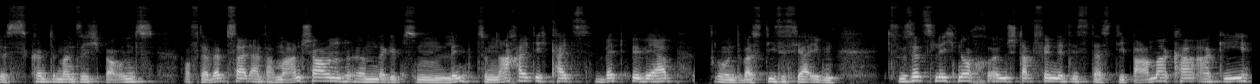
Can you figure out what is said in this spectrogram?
Das könnte man sich bei uns auf der Website einfach mal anschauen. Ähm, da gibt es einen Link zum Nachhaltigkeitswettbewerb. Und was dieses Jahr eben zusätzlich noch ähm, stattfindet, ist, dass die Barmaker AG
